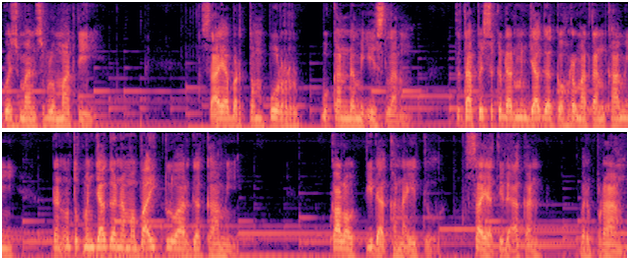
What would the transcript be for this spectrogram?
Guzman sebelum mati. Saya bertempur bukan demi Islam, tetapi sekedar menjaga kehormatan kami dan untuk menjaga nama baik keluarga kami. Kalau tidak karena itu, saya tidak akan berperang.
